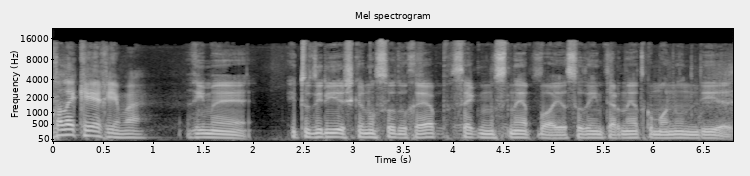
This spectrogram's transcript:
qual é que é a rima? A rima é. E tu dirias que eu não sou do rap? Segue no Snapboy, eu sou da internet como o Nuno Dias.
